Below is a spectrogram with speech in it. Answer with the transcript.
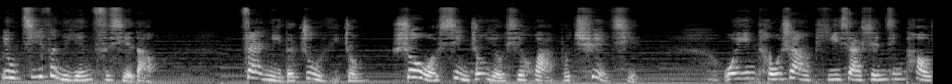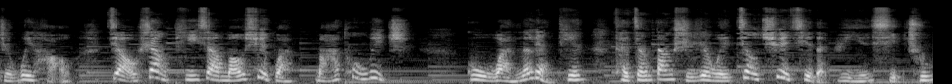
用激愤的言辞写道。在你的祝语中说我信中有些话不确切，我因头上皮下神经疱疹未好，脚上皮下毛血管麻痛未止，故晚了两天才将当时认为较确切的语言写出。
